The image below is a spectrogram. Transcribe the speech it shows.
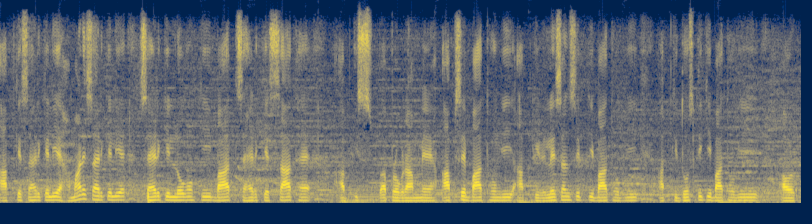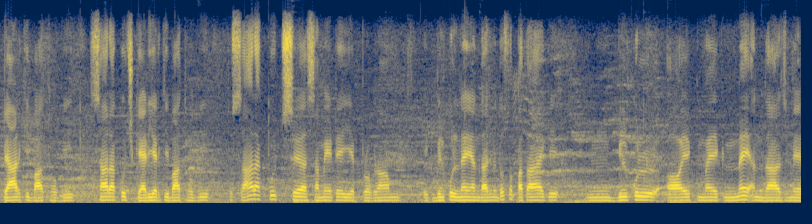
आपके शहर के लिए, हमारे शहर के लिए, शहर के लोगों की बात शहर के साथ है। अब इस प्रोग्राम में आपसे बात होगी, आपकी रिलेशनशिप की बात होगी, आपकी दोस्ती की बात होगी और प्यार की बात होगी, सारा कुछ कैरियर की बात होगी। तो सारा कुछ समेटे ये प्रोग्राम एक बिल्कुल नए अंदाज में। दोस्तों, पता है कि बिल्कुल एक, मैं एक नए अंदाज में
